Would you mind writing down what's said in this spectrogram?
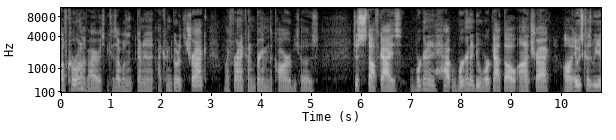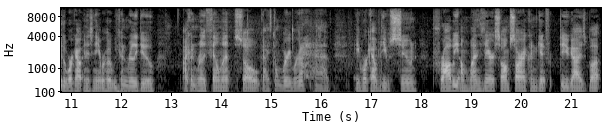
of coronavirus because I wasn't gonna I couldn't go to the track. My friend I couldn't bring him in the car because just stuff, guys. We're gonna have we're gonna do workout though on a track. Um, it was because we did the workout in his neighborhood. We couldn't really do, I couldn't really film it. So guys, don't worry. We're gonna have a workout video soon, probably on Wednesday or so. I'm sorry I couldn't get it for, to you guys, but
